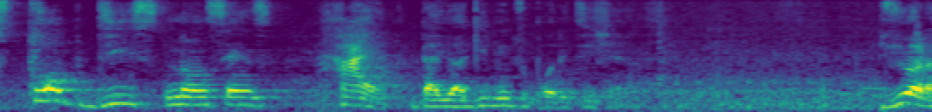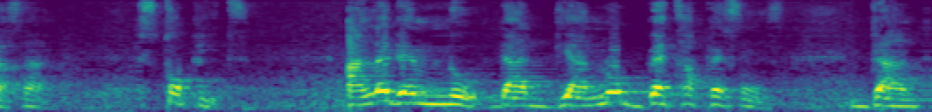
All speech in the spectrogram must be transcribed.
Stop this nonsense hype that you are giving to politicians. Do you understand? Stop it, and let them know that they are no better persons than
